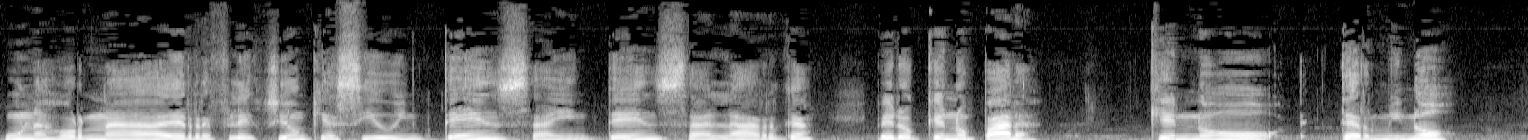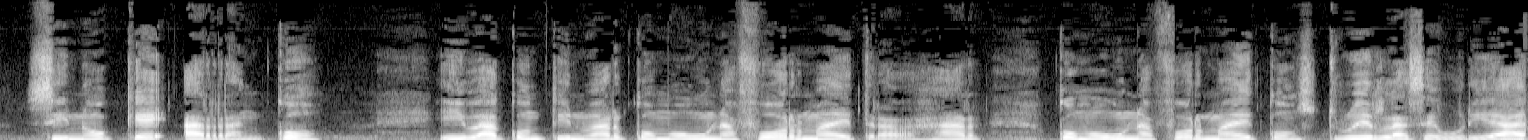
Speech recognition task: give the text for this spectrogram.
una jornada de reflexión que ha sido intensa, intensa, larga, pero que no para, que no terminó, sino que arrancó y va a continuar como una forma de trabajar, como una forma de construir la seguridad.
